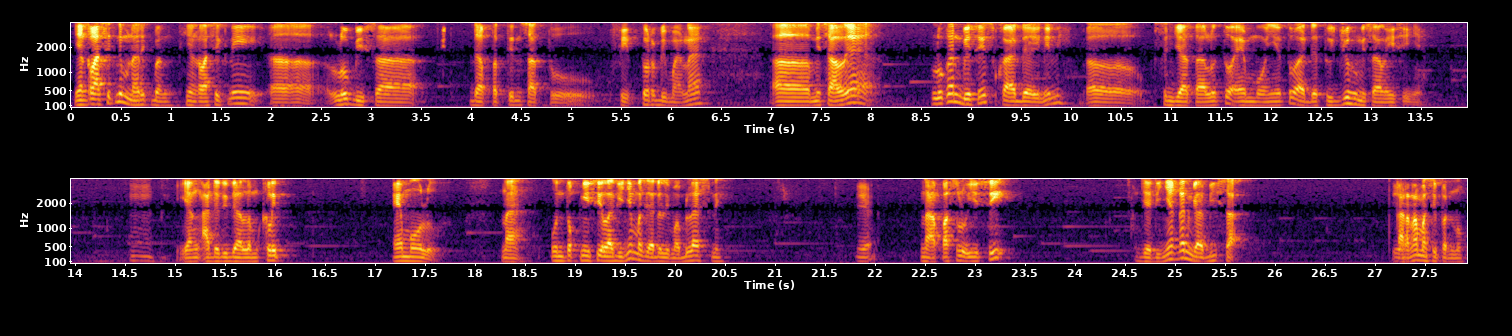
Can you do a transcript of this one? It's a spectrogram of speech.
yang klasik ini menarik bang. Yang klasik nih eh, lu bisa dapetin satu fitur di mana eh, misalnya lu kan biasanya suka ada ini nih eh, senjata lu tuh emonya tuh ada tujuh misalnya isinya yang ada di dalam klip emo lu. Nah, untuk ngisi laginya masih ada 15 nih. Iya. Nah, pas lu isi jadinya kan nggak bisa. Karena masih penuh.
